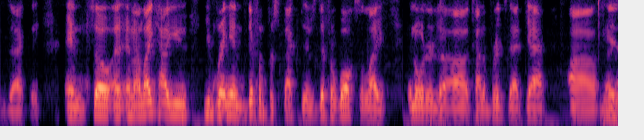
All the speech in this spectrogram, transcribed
Exactly. And so, and, and I like how you you bring in different perspectives, different walks of life, in order to uh, kind of bridge that gap. Uh, Yeah. and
